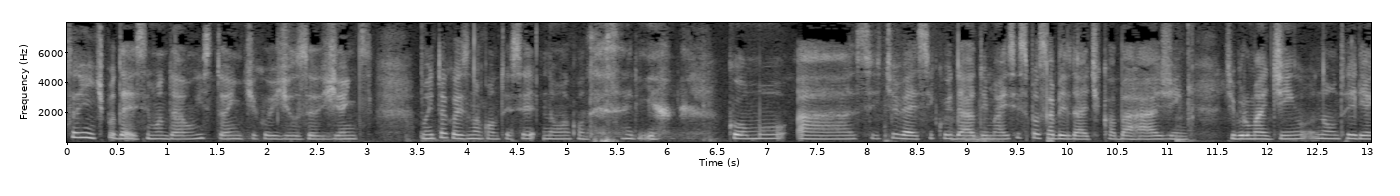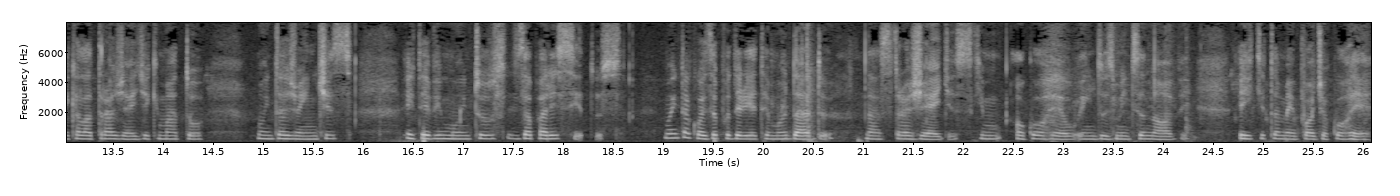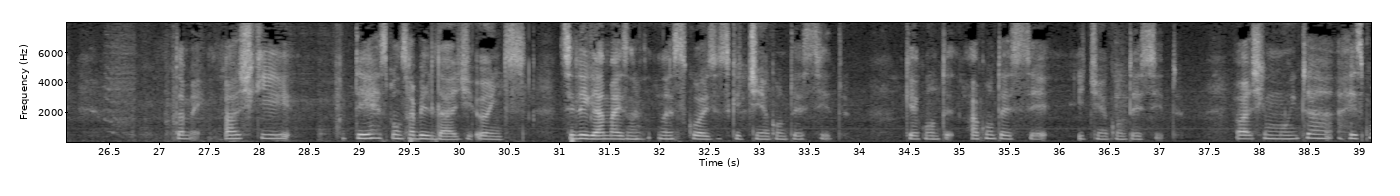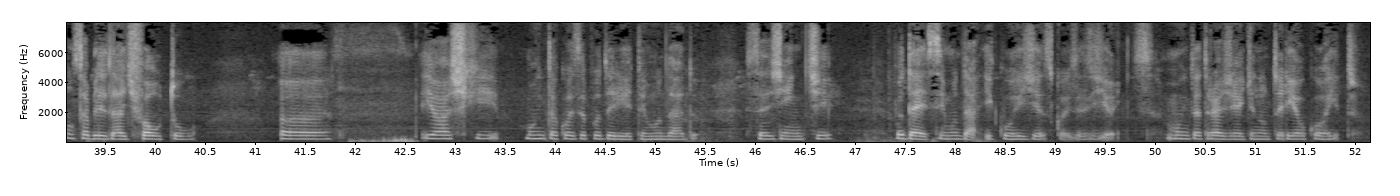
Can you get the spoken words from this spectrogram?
Se a gente pudesse mudar um instante e corrigir os erros de antes, muita coisa não, acontecer, não aconteceria. Como ah, se tivesse cuidado e mais responsabilidade com a barragem de Brumadinho, não teria aquela tragédia que matou muita gente e teve muitos desaparecidos. Muita coisa poderia ter mudado nas tragédias que ocorreu em 2019 e que também pode ocorrer também. Acho que ter responsabilidade antes, se ligar mais nas coisas que tinha acontecido, que aconte acontecer e tinha acontecido. Eu acho que muita responsabilidade faltou. Uh, e eu acho que muita coisa poderia ter mudado se a gente pudesse mudar e corrigir as coisas de antes. Muita tragédia não teria ocorrido.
